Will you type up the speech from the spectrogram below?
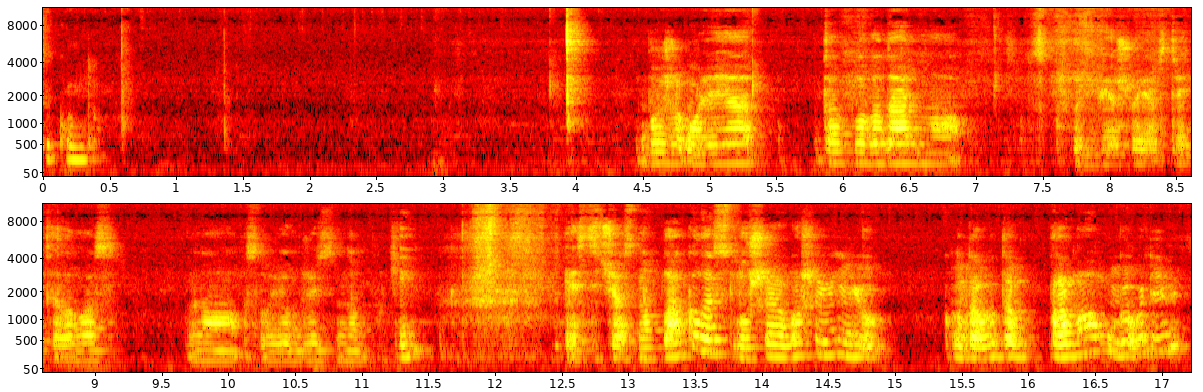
Секунду. Боже, Оля, я так благодарна судьбе, что я встретила вас на своем жизненном пути. Я сейчас наплакалась, слушая ваше видео, когда вы там про маму говорили.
